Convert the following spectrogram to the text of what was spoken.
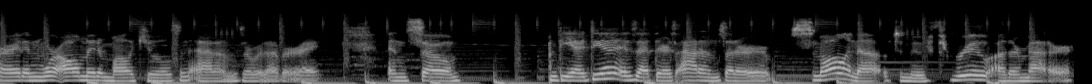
all right, and we're all made of molecules and atoms or whatever, right? And so the idea is that there's atoms that are small enough to move through other matter.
